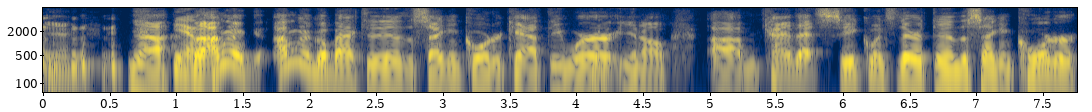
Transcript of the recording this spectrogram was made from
yeah. yeah, yeah. But I'm going to I'm going to go back to the end of the second quarter, Kathy, where you know, um, kind of that sequence there at the end of the second quarter,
